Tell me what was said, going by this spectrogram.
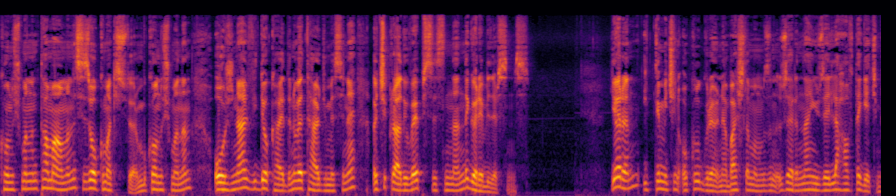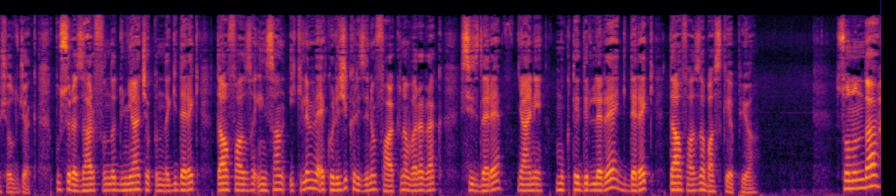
konuşmanın tamamını size okumak istiyorum. Bu konuşmanın orijinal video kaydını ve tercümesini Açık Radyo web sitesinden de görebilirsiniz. Yarın iklim için okul grevine başlamamızın üzerinden 150 hafta geçmiş olacak. Bu süre zarfında dünya çapında giderek daha fazla insan iklim ve ekoloji krizinin farkına vararak sizlere yani muktedirlere giderek daha fazla baskı yapıyor. Sonunda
